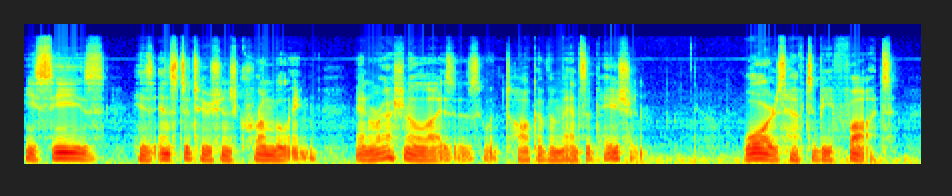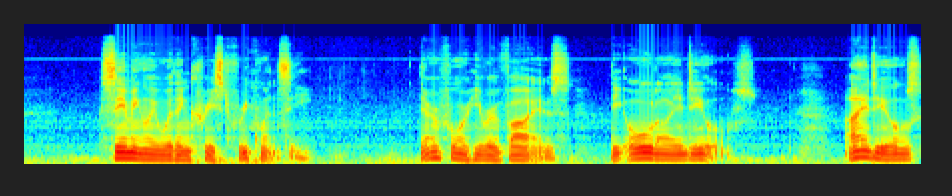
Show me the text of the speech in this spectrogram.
He sees his institutions crumbling and rationalizes with talk of emancipation. Wars have to be fought seemingly with increased frequency. Therefore, he revives the old ideals, ideals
